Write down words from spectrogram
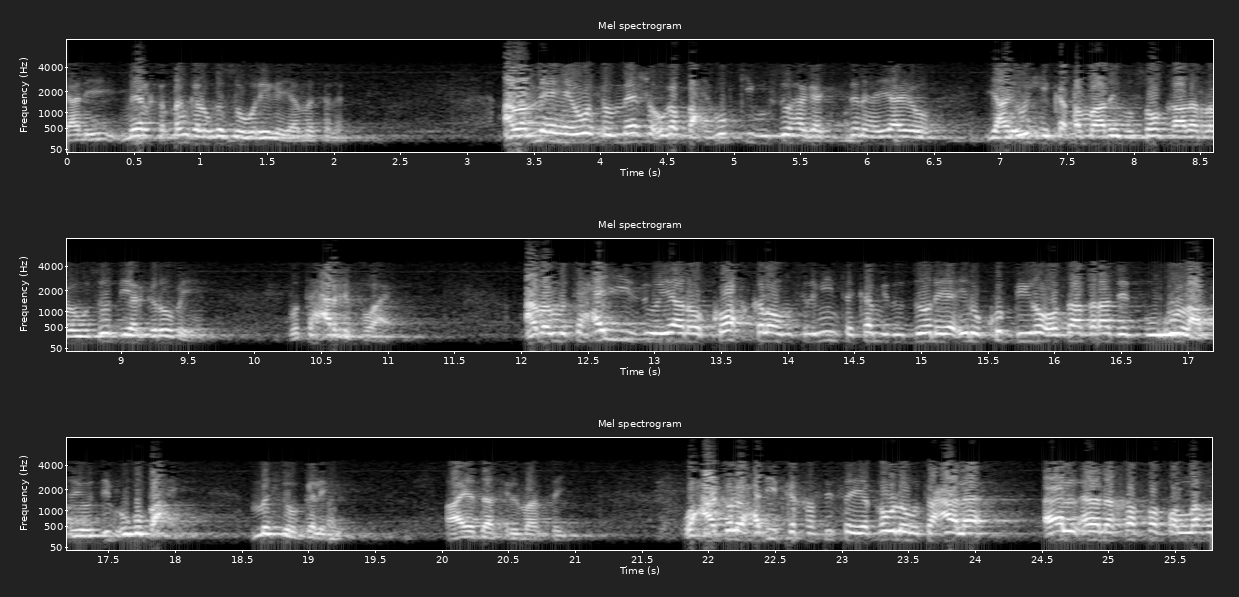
Yani meelka dhan kale ka soo wareegaya masalan ama ma ahe wuxuu meesha uga baxay hubkiibuu soo hagaajisanhayaayo yani wixii ka dhamaaday buu soo qaadan raba wuu soo diyaar garoobaya mutaxarif waay ama mutaxayiz weeyaan oo koox kale oo muslimiinta ka mid uu doonaya inuu ku biiro oo saas daraaddeed buu u laabtay oo dib ugu baxay. Ma soo gelay aayaddaa tilmaantay waxaa kaloo xadiidka khasisaya qawlahu tacaala alana khafafa allahu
